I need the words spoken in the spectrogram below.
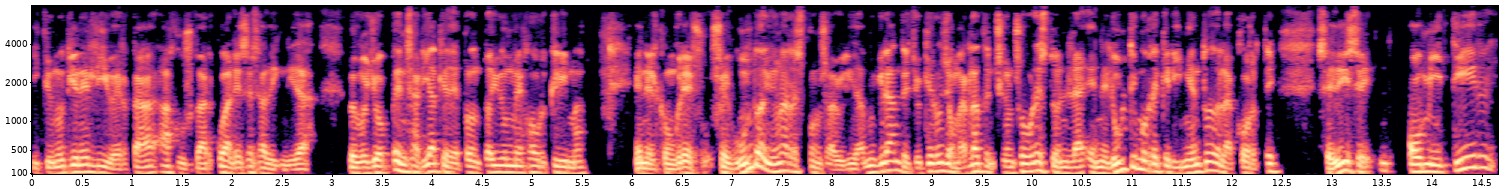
y que uno tiene libertad a juzgar cuál es esa dignidad. Luego yo pensaría que de pronto hay un mejor clima en el Congreso. Segundo, hay una responsabilidad muy grande. Yo quiero llamar la atención sobre esto. En, el último requerimiento de la Corte se dice omitir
